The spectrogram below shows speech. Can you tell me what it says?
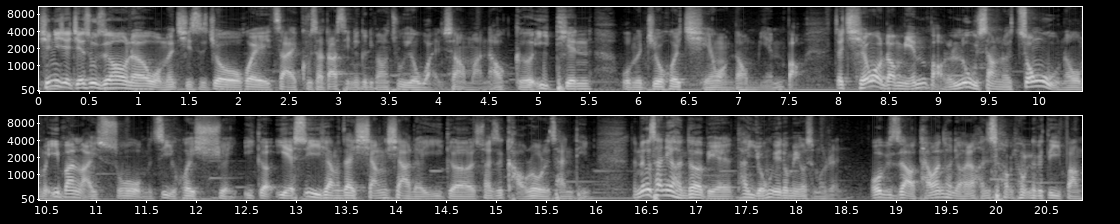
情人节结束之后呢，我们其实就会在库萨达西那个地方住一个晚上嘛，然后隔一天我们就会前往到棉堡。在前往到棉堡的路上呢，中午呢，我们一般来说我们自己会选一个，也是一样在乡下的一个算是烤肉的餐厅。那个餐厅很特别，它永远都没有什么人。我不知道台湾团体好像很少用那个地方，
